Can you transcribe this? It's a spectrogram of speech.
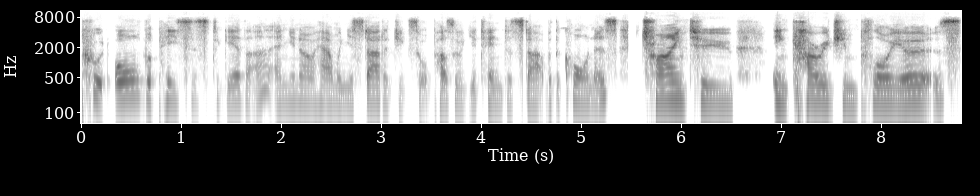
put all the pieces together. And you know how when you start a jigsaw puzzle, you tend to start with the corners. Trying to encourage employers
